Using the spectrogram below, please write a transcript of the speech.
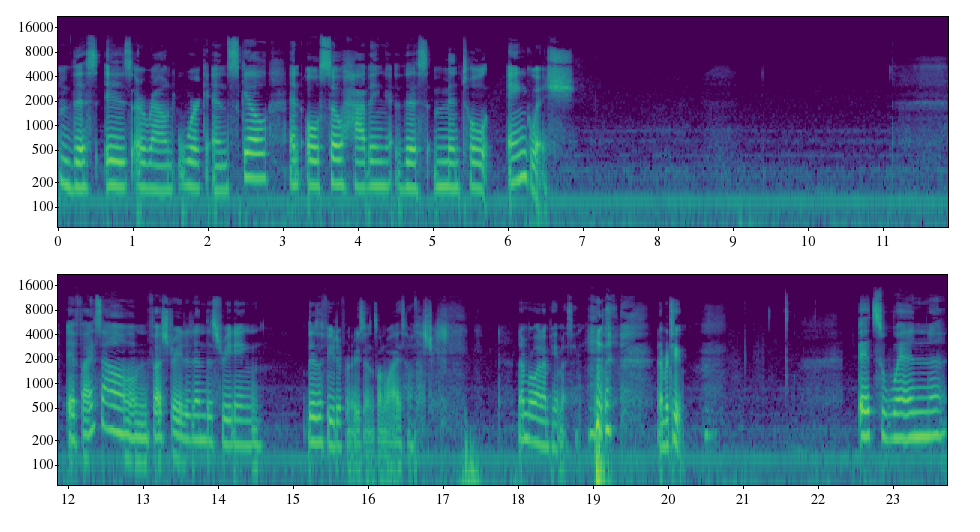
This is around work and skill, and also having this mental anguish if I sound frustrated in this reading, there's a few different reasons on why I sound frustrated. Number one, I'm PMSing. Number two, it's when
